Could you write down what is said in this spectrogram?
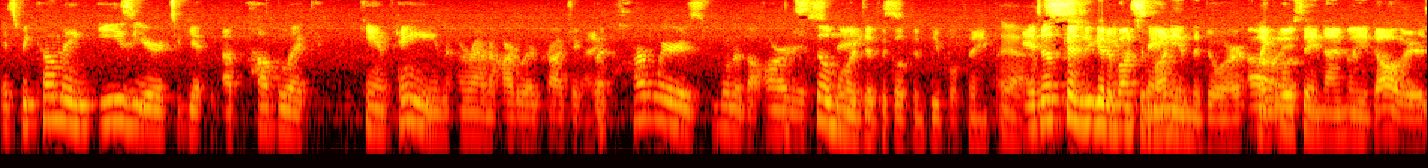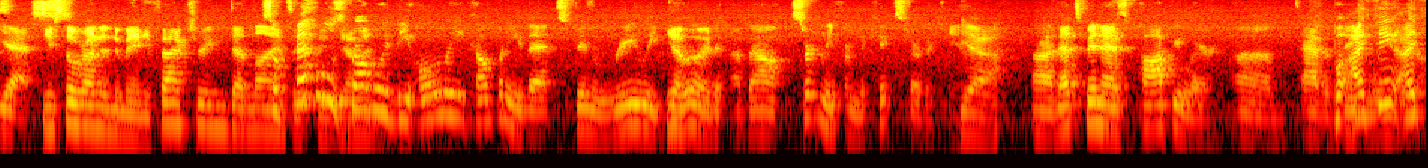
it's becoming easier to get a public campaign around a hardware project, Right. but hardware is one of the hardest. It's still more things. difficult than people think. yeah. It's Just because you get a bunch insane. of money in the door, Oh, like right. oh, say nine million dollars, Yes. you still run into manufacturing deadlines. So Pebble is probably the only company that's been really Yep. good about, certainly from the Kickstarter camp. yeah. Uh, that's been as popular um, to have a But big I think I think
